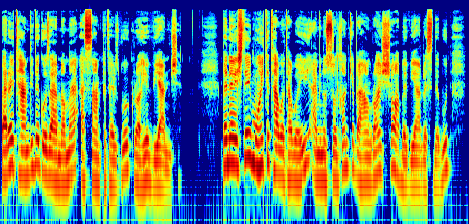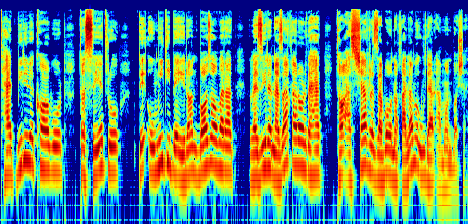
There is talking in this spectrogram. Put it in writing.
برای تمدید گذرنامه از سن پترزبورگ راهی وین میشه. به نوشته محیط تباتبایی امین السلطان که به همراه شاه به وین رسیده بود تدبیری به کار برد تا سید رو به امیدی به ایران باز آورد و زیر نظر قرار دهد تا از شر زبان و قلم او در امان باشد.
